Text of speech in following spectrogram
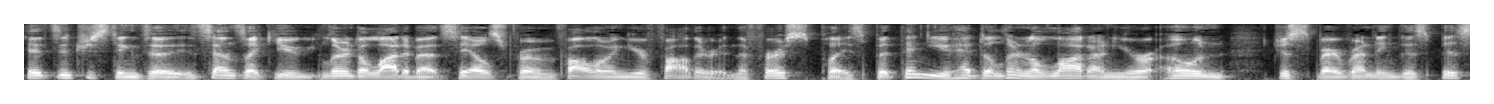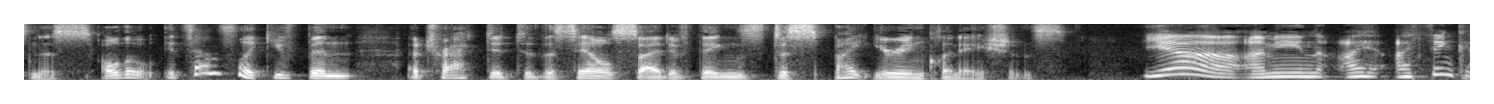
It's interesting. So it sounds like you learned a lot about sales from following your father in the first place, but then you had to learn a lot on your own just by running this business. Although it sounds like you've been attracted to the sales side of things despite your inclinations. Yeah, I mean, I, I think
